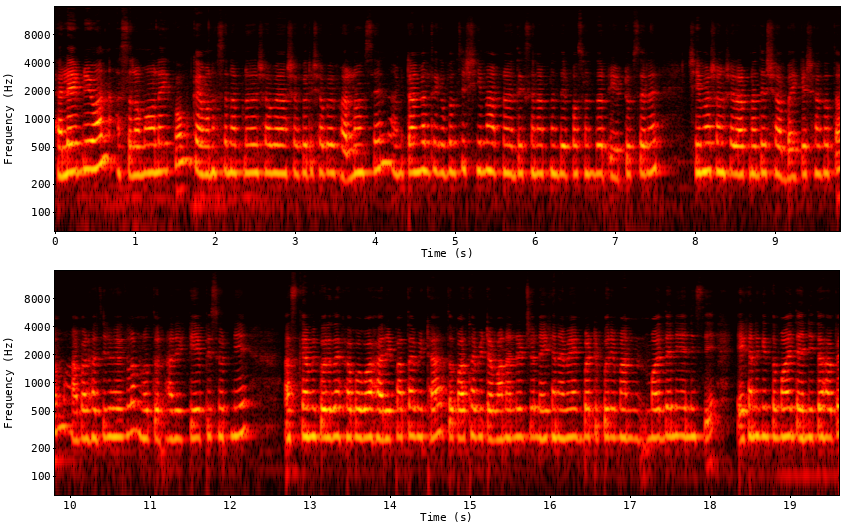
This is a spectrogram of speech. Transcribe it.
হ্যালো এভরিওয়ান, আসসালামু আলাইকুম। কেমন আছেন আপনারা সবাই? আশা করি সবাই ভালো আছেন। আমি টাঙ্গাল থেকে বলছি, সীমা, আপনারা দেখছেন আপনাদের পছন্দের ইউটিউব চ্যানেল। সীমা সংসার আপনাদের সবাইকে স্বাগতম। আবার হাজির হয়ে গেলাম নতুন আরেকটি এপিসোড নিয়ে। আজকে আমি করে দেখাবো বা বাহারি পাতা পিঠা। তো পাতা পিঠা বানানোর জন্য এখানে আমি এক বাটি পরিমাণ ময়দা নিয়ে নিছি। এখানে কিন্তু ময়দা নিতে হবে,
